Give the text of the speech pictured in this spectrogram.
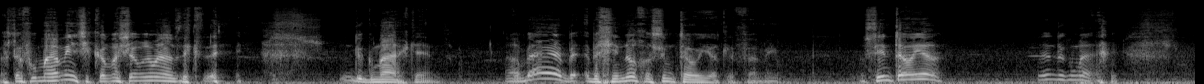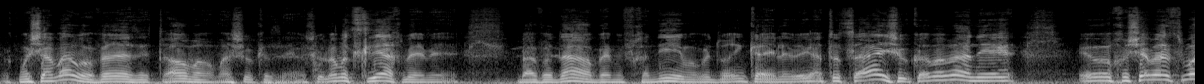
בסוף הוא מאמין שכל מה שאומרים עליו זה כזה. דוגמה, כן. הרבה בחינוך עושים טעויות לפעמים. עושים טעויות. זו דוגמה. כמו שאמרנו, הוא עובר איזה טראומה או משהו כזה, או שהוא לא מצליח ב- ב- בעבודה או במבחנים או בדברים כאלה, והתוצאה היא שהוא כל הזמן אומר, אני... הוא חושב על עצמו,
